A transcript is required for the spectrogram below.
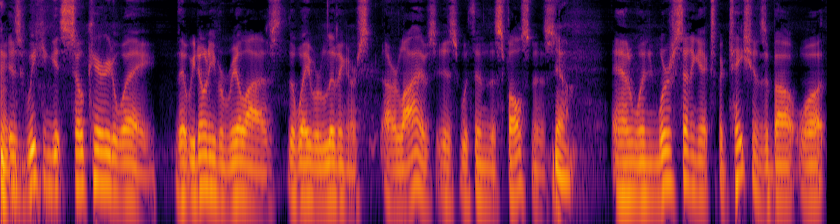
is we can get so carried away that we don't even realize the way we're living our our lives is within this falseness. yeah. And when we're setting expectations about what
